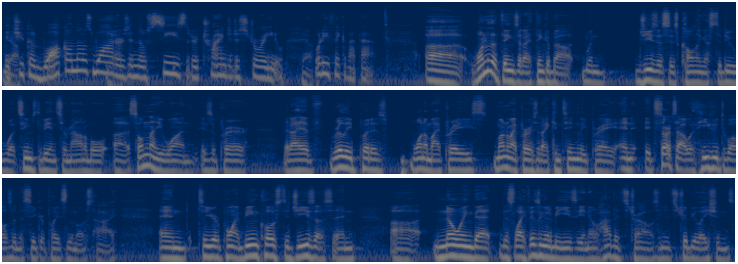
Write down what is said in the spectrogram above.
that Yeah. you can walk on those waters in those seas that are trying to destroy you. Yeah. What do you think about that? Uh, one of the things that I think about when Jesus is calling us to do what seems to be insurmountable, uh, Psalm 91 is a prayer that I have really put as one of my praise, one of my prayers that I continually pray, and it starts out with "He who dwells in the secret place of the Most High," and to your point, being close to Jesus and uh, knowing that this life isn't going to be easy and it'll have its trials and its tribulations,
